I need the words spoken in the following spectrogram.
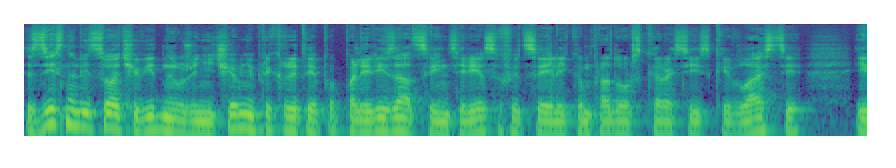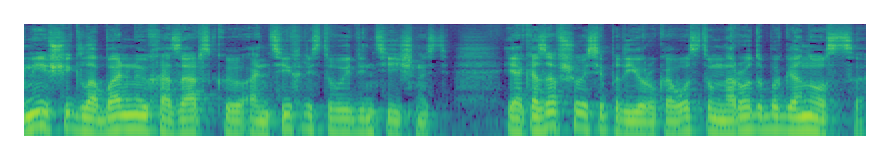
Здесь налицо очевидная уже ничем не прикрытая поляризация интересов и целей компрадорской российской власти, имеющей глобальную хазарскую антихристовую идентичность и оказавшегося под ее руководством народа-богоносца,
